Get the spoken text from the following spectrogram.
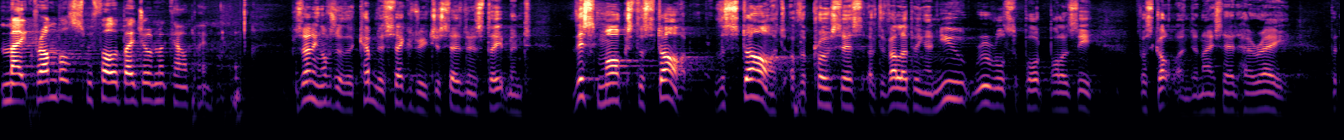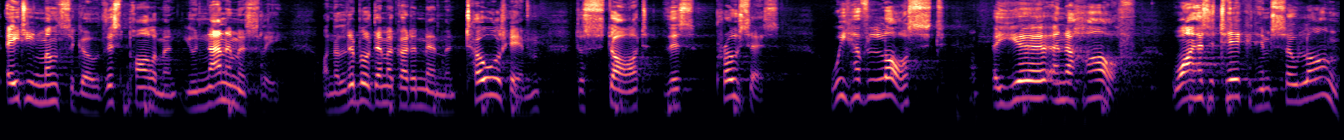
Mike Rumbles, be followed by Joan McAlpine. Presenting officer, the Cabinet Secretary just said in a statement, this marks the start the start of the process of developing a new rural support policy for Scotland. And I said, hooray. But 18 months ago, this Parliament unanimously on a Liberal Democrat amendment told him to start this process. We have lost a year and a half. Why has it taken him so long?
